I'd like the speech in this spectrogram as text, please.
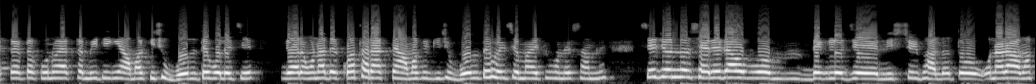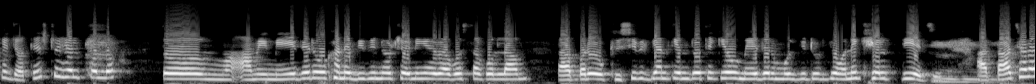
একটা একটা কোনো একটা মিটিংয়ে আমার কিছু বলতে বলেছে। এবার ওনাদের কথা রাখতে আমাকে কিছু বলতে হয়েছে মাইক্রোফোনের সামনে। সেই জন্য স্যারেরাও দেখল যে নিশ্চয়ই ভালো। তো ওনারা আমাকে যথেষ্ট হেল্প করল। তো আমি মেয়েদেরও ওখানে বিভিন্ন ট্রেনিং এর ব্যবস্থা করলাম। তারপরে ও কৃষি বিজ্ঞান কেন্দ্র থেকেও মেয়েদের মুরগি টুরগি অনেক হেল্প দিয়েছে। আর তাছাড়া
